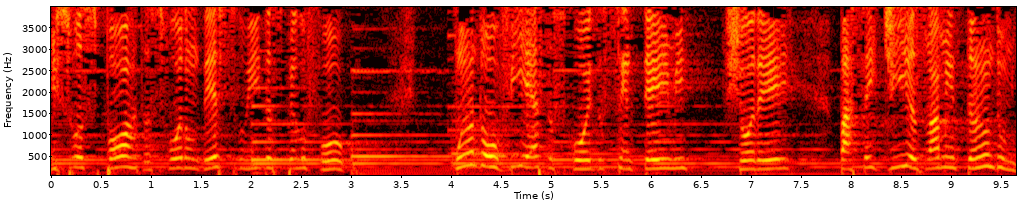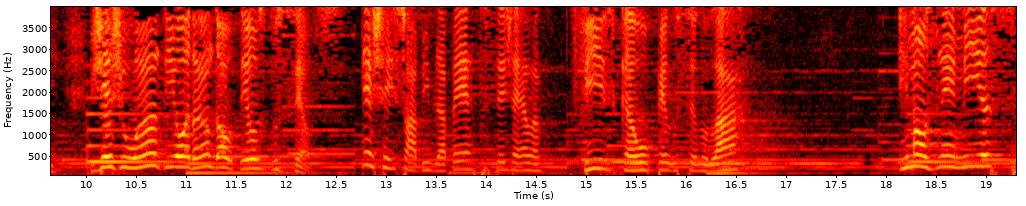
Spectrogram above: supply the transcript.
e suas portas foram destruídas pelo fogo. Quando ouvi essas coisas, sentei-me, chorei, passei dias lamentando-me, jejuando e orando ao Deus dos céus. Deixa aí sua Bíblia aberta, seja ela física ou pelo celular. Irmãos, Neemias,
